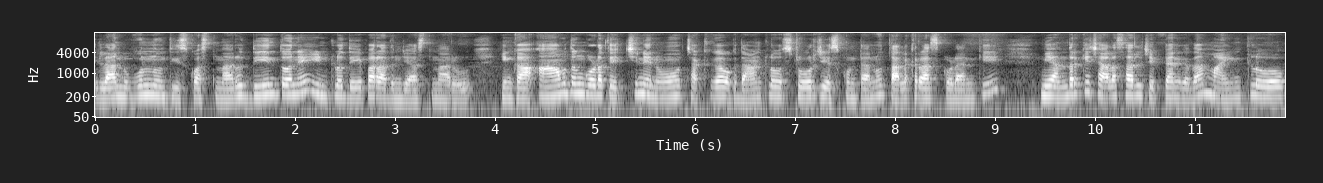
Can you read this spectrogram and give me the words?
ఇలా నువ్వుల నూనె తీసుకొస్తున్నారు. దీంతోనే ఇంట్లో దీపారాధన చేస్తున్నారు. ఇంకా ఆముదం కూడా తెచ్చి నేను చక్కగా ఒక దాంట్లో స్టోర్ చేసుకుంటాను తలకు రాసుకోవడానికి. మీ అందరికీ చాలాసార్లు చెప్పాను కదా మా ఇంట్లో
